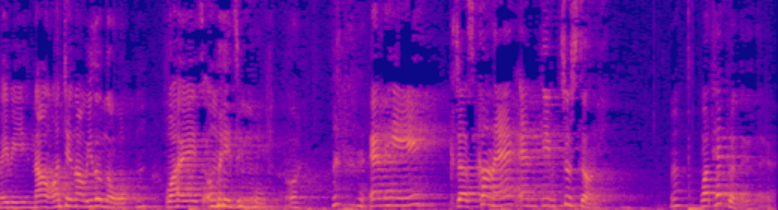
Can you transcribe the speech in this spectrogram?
maybe now, until now, we don't know why it's amazing move. and he just connect and give two stones. Huh? What happened there?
